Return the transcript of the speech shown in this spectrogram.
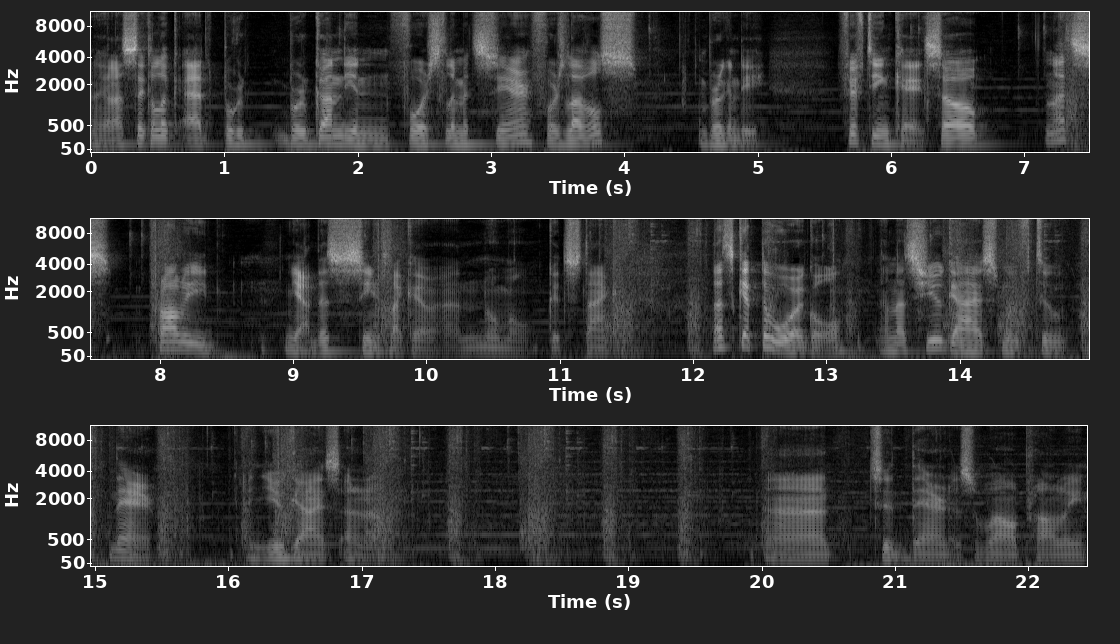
Okay, let's take a look at Bur Burgundian force limits here, force levels. Burgundy, 15k. So let's probably, yeah, this seems like a, a normal good stack. Let's get the war goal, and let's you guys move to there, and you guys, I don't know. Uh, to there as well, probably.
